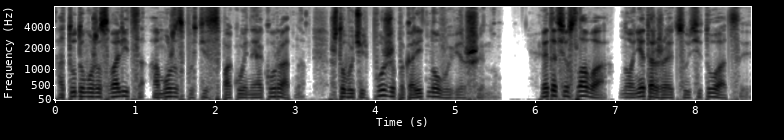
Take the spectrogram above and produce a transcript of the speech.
Оттуда можно свалиться, а можно спуститься спокойно и аккуратно, чтобы чуть позже покорить новую вершину. Это все слова, но они отражают суть ситуации.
